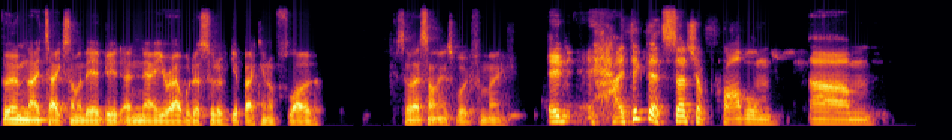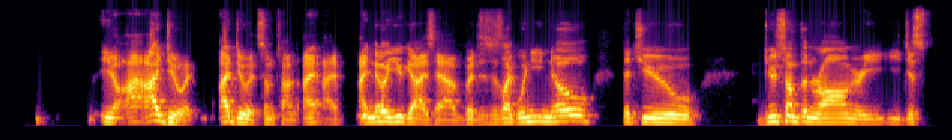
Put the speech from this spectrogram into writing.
boom, they take some of their bit, and now you're able to sort of get back in a flow. So that's something that's worked for me. And I think that's such a problem. Um, you know, I, I do it. I do it sometimes. I, I I know you guys have, but it's just like when you know that you do something wrong or you, you just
